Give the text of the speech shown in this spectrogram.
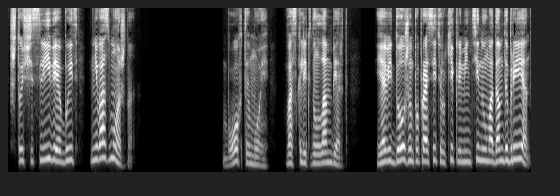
что счастливее быть невозможно. «Бог ты мой!» — воскликнул Ламберт. «Я ведь должен попросить руки Клементины у мадам де Бриен.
